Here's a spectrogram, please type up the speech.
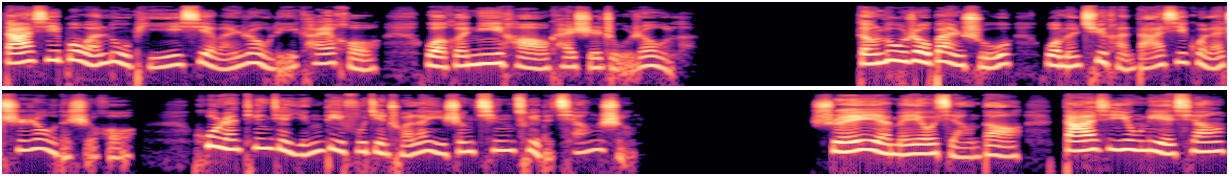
达西剥完鹿皮、卸完肉离开后，我和妮好开始煮肉了。等鹿肉半熟，我们去喊达西过来吃肉的时候，忽然听见营地附近传来一声清脆的枪声。谁也没有想到，达西用猎枪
